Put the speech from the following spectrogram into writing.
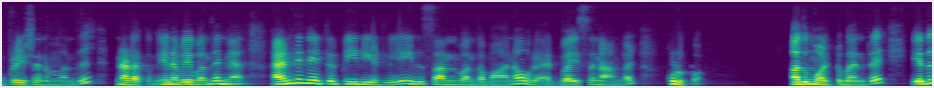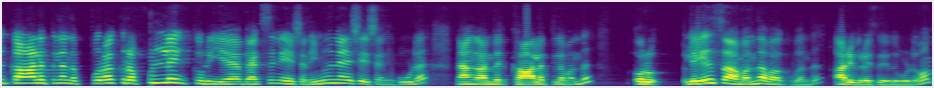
ஆப்ரேஷனும் வந்து நடக்கும். எனவே வந்து என்ன ஆன்டினேட்டர் பீரியட்லயே இது சம்பந்தமான ஒரு அட்வைஸை நாங்கள் கொடுப்போம். அது மட்டுமன்று எதிர்காலத்தில் அந்த பிறக்கிற பிள்ளைக்குரிய வேக்சினேஷன் இம்யூனைசேஷன் கூட நாங்கள் அந்த காலத்துல வந்து ஒரு லேசா வந்து அவளுக்கு வந்து அறிவுரை செய்து விடுவோம்.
